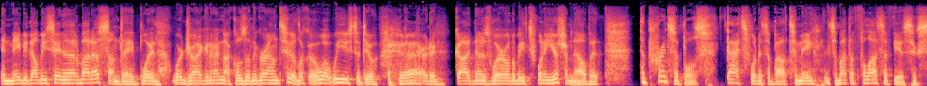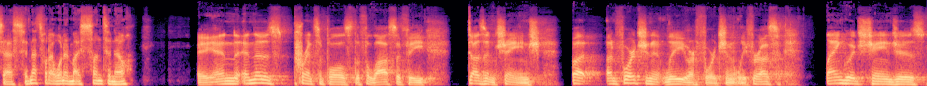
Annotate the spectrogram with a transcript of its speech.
And maybe they'll be saying that about us someday. Boy we're dragging our knuckles on the ground too. Look at what we used to do compared to god knows where it'll be 20 years from now. But the principles that's what it's about to me. It's about the philosophy of success. And that's what i wanted my son to know and and those principles the philosophy doesn't change but unfortunately or fortunately for us language changes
